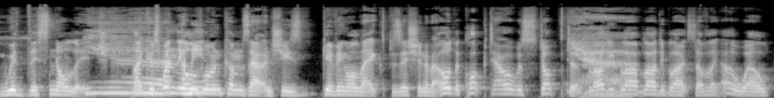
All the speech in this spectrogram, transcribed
with this knowledge. Yeah, like, because when the I old mean- woman comes out and she's giving all that exposition about, oh, the clock tower was stopped at blah Yeah. blah blah de blah, it's stuff like, oh well.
